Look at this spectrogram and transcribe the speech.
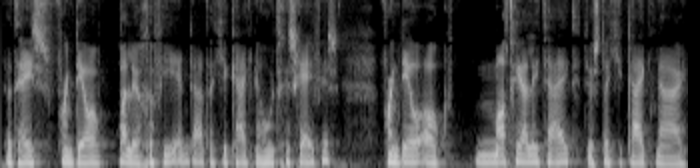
Dat heet voor een deel paleografie inderdaad, dat je kijkt naar hoe het geschreven is. Voor een deel ook materialiteit, dus dat je kijkt naar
